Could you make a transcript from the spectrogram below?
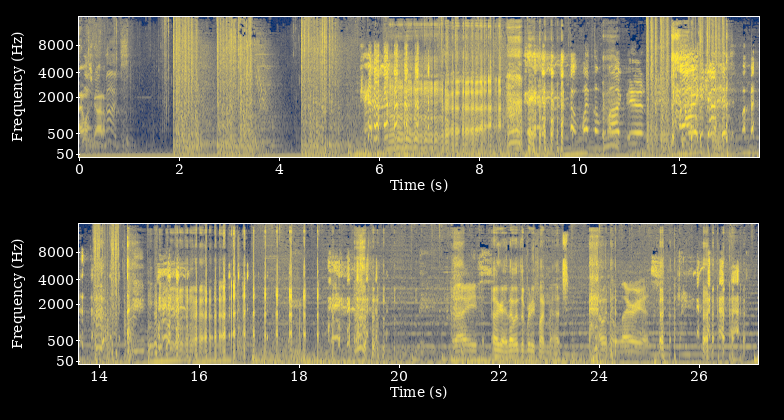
I almost got him. what the fuck, dude? Oh, he got it! nice. okay, that was a pretty fun match. That was hilarious.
